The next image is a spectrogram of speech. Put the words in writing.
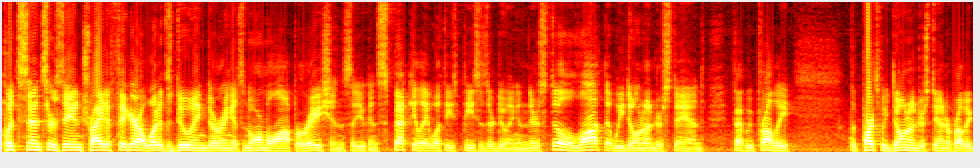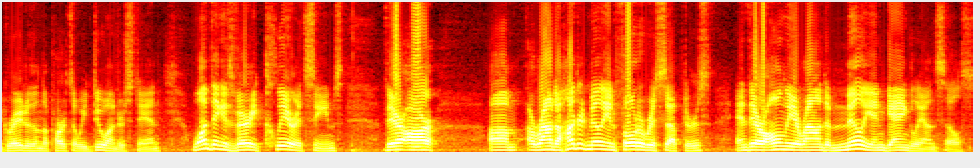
put sensors in, try to figure out what it's doing during its normal operation so you can speculate what these pieces are doing. And there's still a lot that we don't understand. In fact, we probably the parts we don't understand are probably greater than the parts that we do understand. One thing is very clear it seems. There are um, around 100 million photoreceptors and there are only around a million ganglion cells.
